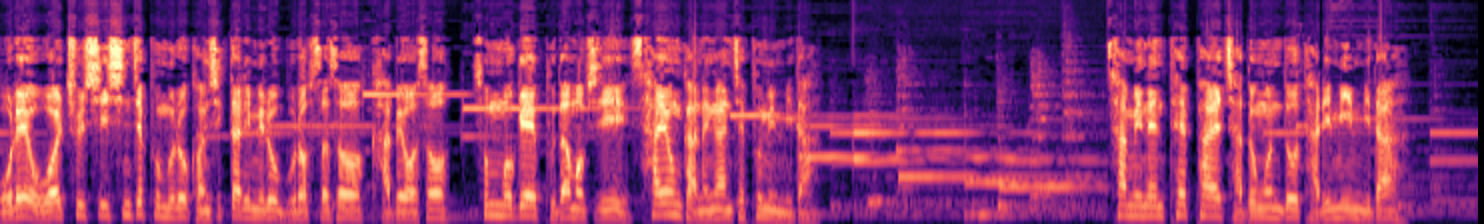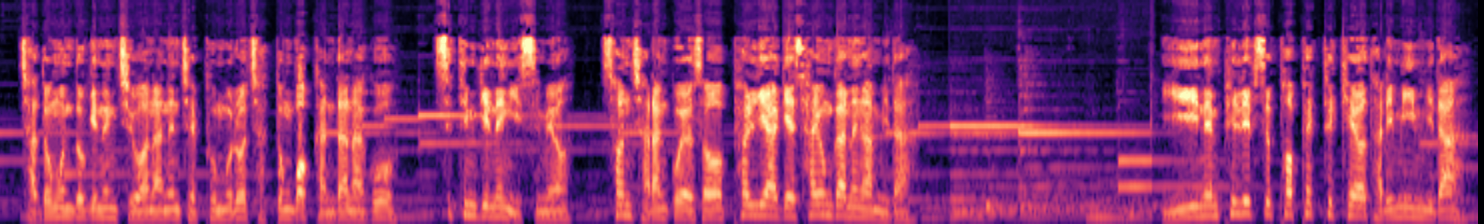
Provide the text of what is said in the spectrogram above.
올해 5월 출시 신제품으로 건식 다리미로 물 없어서 가벼워서 손목에 부담 없이 사용 가능한 제품입니다. 3위는 테팔 자동온도 다리미입니다. 자동온도 기능 지원하는 제품으로 작동법 간단하고 스팀 기능 있으며 선 자랑 꼬여서 편리하게 사용 가능합니다. 2위는 필립스 퍼펙트 케어 다리미입니다.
